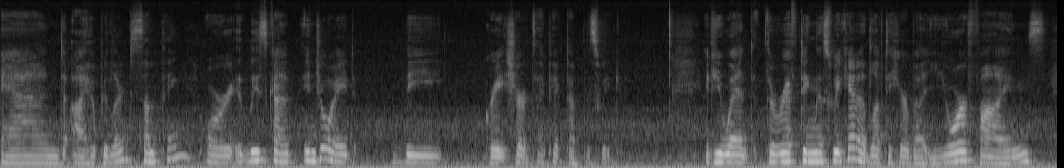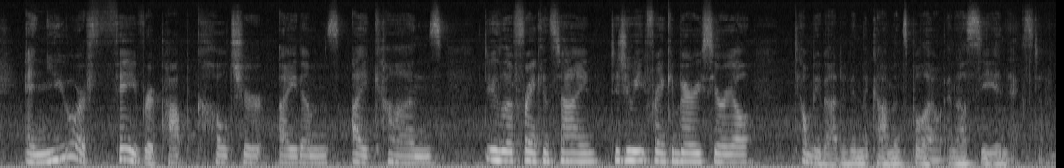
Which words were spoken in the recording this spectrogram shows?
and I hope you learned something or at least got enjoyed the great shirts I picked up this week. If you went thrifting this weekend, I'd love to hear about your finds and your favorite pop culture items, icons. Do you love Frankenstein? Did you eat Frankenberry cereal? Tell me about it in the comments below, and I'll see you next time.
